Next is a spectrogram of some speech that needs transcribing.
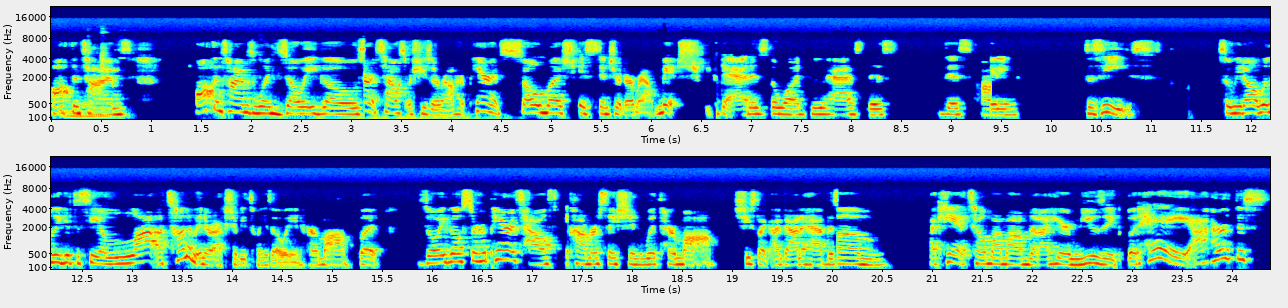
mom. Oftentimes, mm-hmm. oftentimes when Zoe goes to her parents' house or she's around her parents, so much is centered around Mitch. Dad is the one who has this, this um, disease. So we don't really get to see a lot, a ton of interaction between Zoe and her mom, but Zoe goes to her parents' house conversation with her mom. She's like, I gotta have this, um, I can't tell my mom that I hear music, but hey, I heard this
